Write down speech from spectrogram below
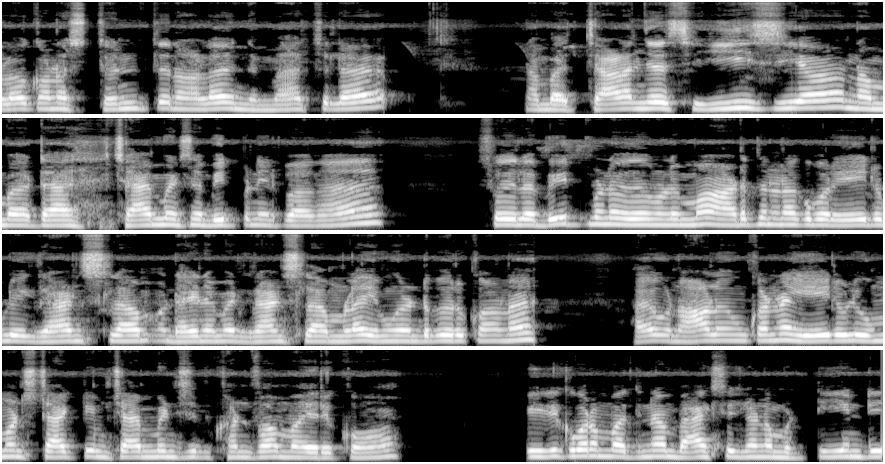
அளவுக்கான ஸ்ட்ரென்த்துனால இந்த மேட்ச்சில் நம்ம சேலஞ்சர்ஸ் ஈஸியாக நம்ம டே சாம்பியன்ஸை பீட் பண்ணியிருப்பாங்க ஸோ இதில் பீட் பண்ணது மூலிமா அடுத்து நடக்க போகிற AEW grand slam dynamite grand ஸ்லாமில் இவங்க ரெண்டு பேருக்கான அதாவது நாலுக்கான AEW women's tag team championship confirm ஆகிருக்கும் இதுக்கப்புறம் பார்த்தீங்கன்னா பேக் சைடில் நம்ம டிஎன்டி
